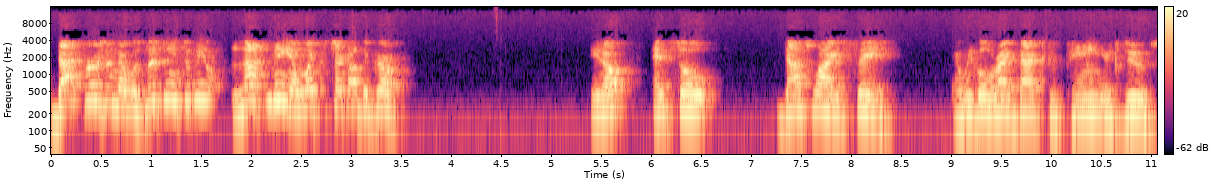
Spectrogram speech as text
That person that was listening to me left me and went to check out the girl. You know? And so that's why I say, and we go right back to paying your dues.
